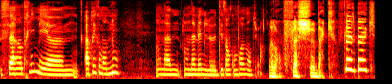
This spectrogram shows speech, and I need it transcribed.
Faire un tri, mais euh, après, comment nous, on, a... on amène le désencombrement, tu vois. Alors, flashback. Flashback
